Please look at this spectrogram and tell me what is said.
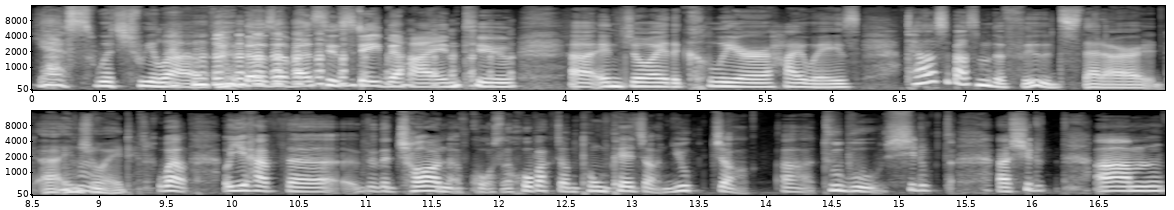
Yes, which we love, those of us who stay behind to uh, enjoy the clear highways. Tell us about some of the foods that are uh, mm-hmm. enjoyed. Mm-hmm. Well, you have the, the, the of course, the 호박전, 동태전, 육적, uh, 두부, 시룩, uh, Um,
